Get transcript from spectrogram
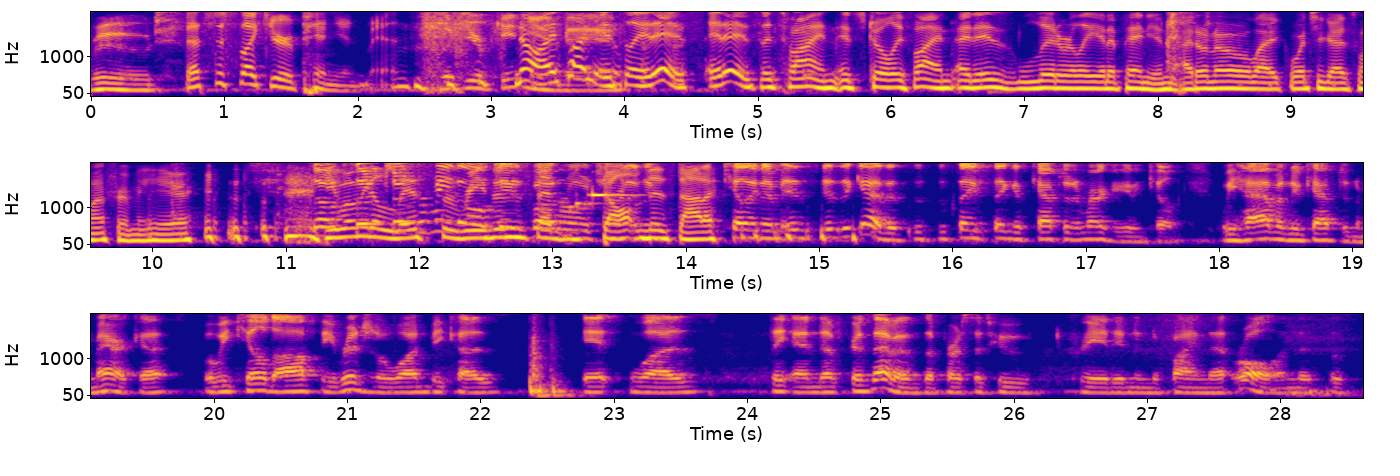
rude. That's just like your opinion, man. Like your opinion, No, it's like it's it is. It is. It's fine. It's totally fine. It is literally an opinion. I don't know like what you guys want from me here. So- Do you want me to so list me, the the reasons that Bond Dalton is not a killing him is is again it's it's the same thing as Captain America getting killed. We have a new Captain America, but we killed off the original one because it was the end of Chris Evans, a person who created and defined that role, and this is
